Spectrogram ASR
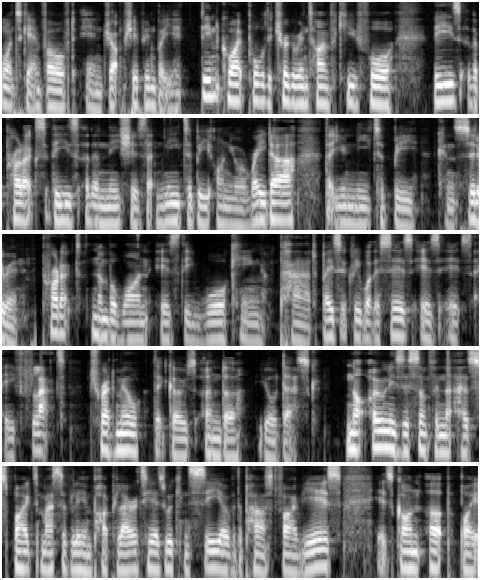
want to get involved in dropshipping but you didn't quite pull the trigger in time time for Q4. These are the products, these are the niches that need to be on your radar that you need to be considering. Product number one is the walking pad. Basically, what this is, is it's a flat treadmill that goes under your desk. Not only is this something that has spiked massively in popularity, as we can see over the past five years, it's gone up by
